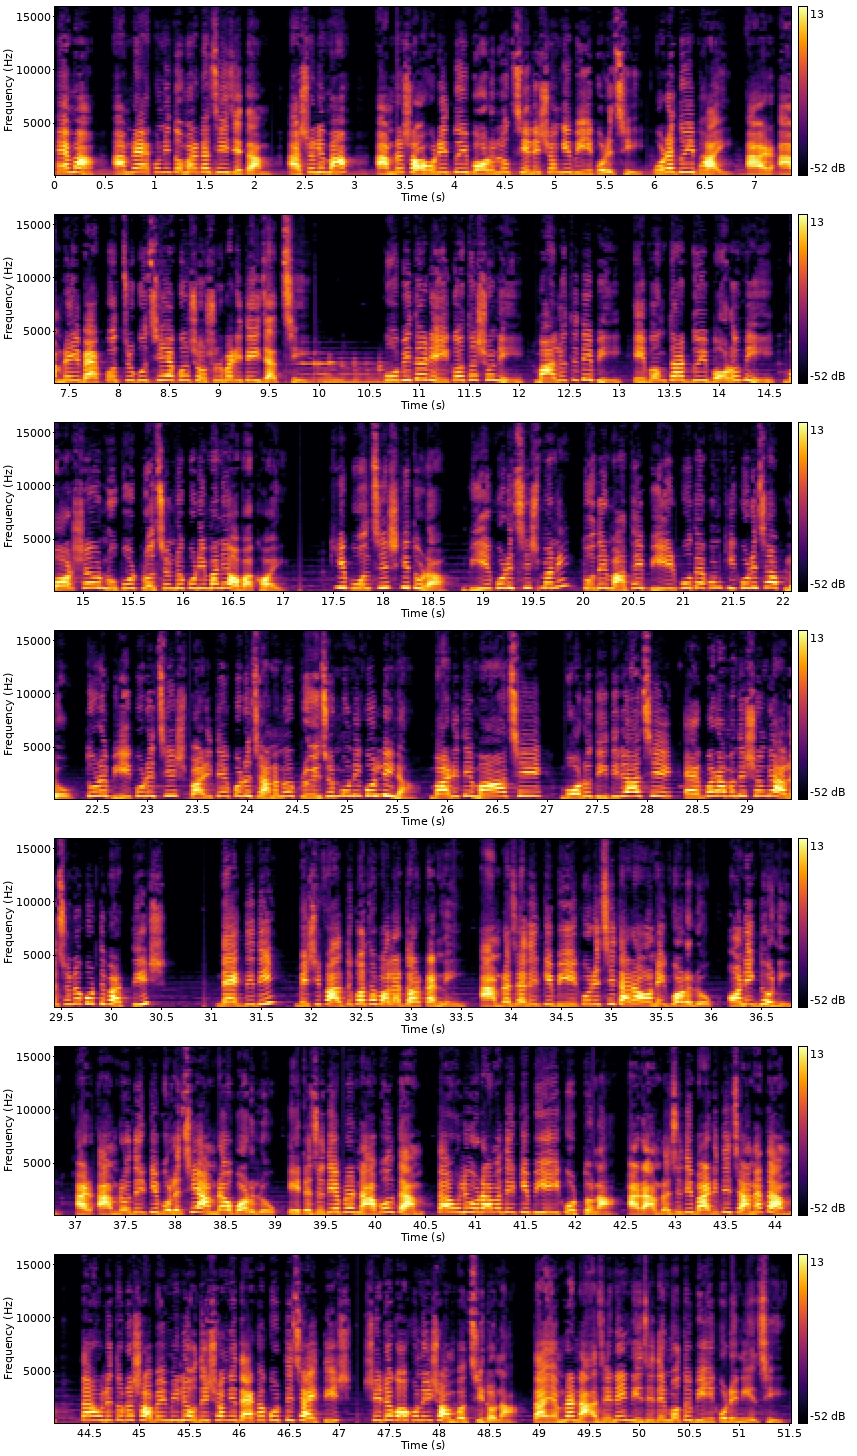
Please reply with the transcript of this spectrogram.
হ্যাঁ মা, আমরা এখনই তোমার কাছেই যেতাম। আসলে মা, আমরা শহরের দুই বড়লোক ছেলের সঙ্গে বিয়ে করেছি, ওরা দুই ভাই, আর আমরা এই ব্যাগপত্র গুছিয়ে এখন শ্বশুর বাড়িতেই যাচ্ছি। কবিতার এই কথা শুনে মালতী দেবী এবং তার দুই বড় মেয়ে বর্ষা ও নূপুর প্রচণ্ড পরিমাণে অবাক হয়। কি বলছিস কি তোরা? বিয়ে করেছিস মানে? তোদের মাথায় বিয়ের ভূত এখন কি করে চাপলো? তোরা বিয়ে করেছিস, বাড়িতে একবারও জানানোর প্রয়োজন মনে করলি না? বাড়িতে মা আছে, বড় দিদিরা আছে, একবার আমাদের সঙ্গে আলোচনা করতে পারতিস? দেখ দিদি, বেশি ফালতু কথা বলার দরকার নেই। আমরা যাদেরকে বিয়ে করেছি তারা অনেক বড় লোক, অনেক ধনী। আর আমরা ওদেরকে বলেছি আমরাও বড় লোক। এটা যদি আমরা না বলতাম, তাহলে ওরা আমাদেরকে বিয়েই করতো না। আর আমরা যদি বাড়িতে জানাতাম, তাহলে তোরা সবাই মিলে ওদের সঙ্গে দেখা করতে চাইতিস, সেটা কখনোই সম্ভব ছিল না। তাই আমরা না জেনেই নিজেদের মতো বিয়ে করে নিয়েছি।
